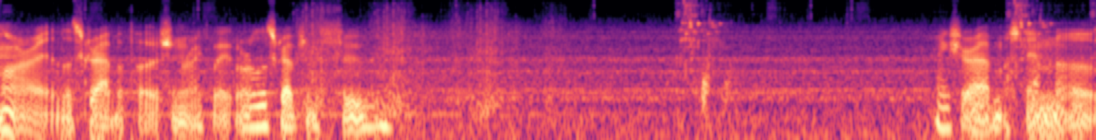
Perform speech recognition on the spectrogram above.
Alright, let's grab a potion right quick, or let's grab some food. Make sure I have my stamina up.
